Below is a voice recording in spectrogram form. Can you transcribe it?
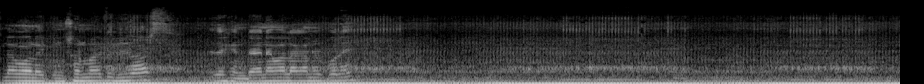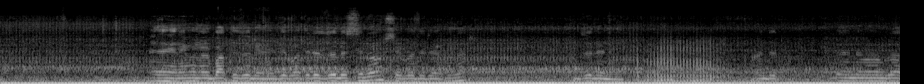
আসসালামু আলাইকুম। সম্মানিত ভিউয়ার্স দেখেন, ডায়নামা লাগানোর পরে। দেখেন, এখন আর বাতি জ্বলে নেই। যে বাতিটা জ্বলেছিল সে বাতিটা এখন আর জ্বলে নেই। আমরা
